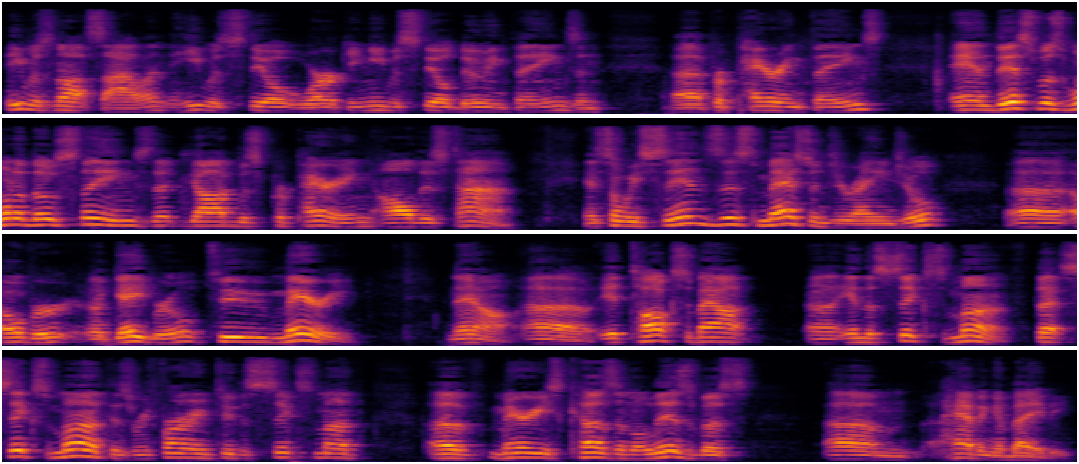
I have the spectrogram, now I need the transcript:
he was not silent. He was still working. He was still doing things and uh, preparing things. And this was one of those things that God was preparing all this time. And so he sends this messenger angel uh, over uh, Gabriel to Mary. Now, uh, it talks about uh, in the sixth month. That sixth month is referring to the sixth month of Mary's cousin Elizabeth um, having a baby.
